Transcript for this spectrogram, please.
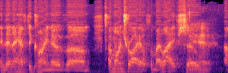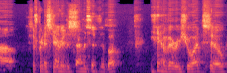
And then I have to kind of, um, I'm on trial for my life. So yeah. uh, So pretty that's kind of the serious. premise of the book. Yeah, very short. So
